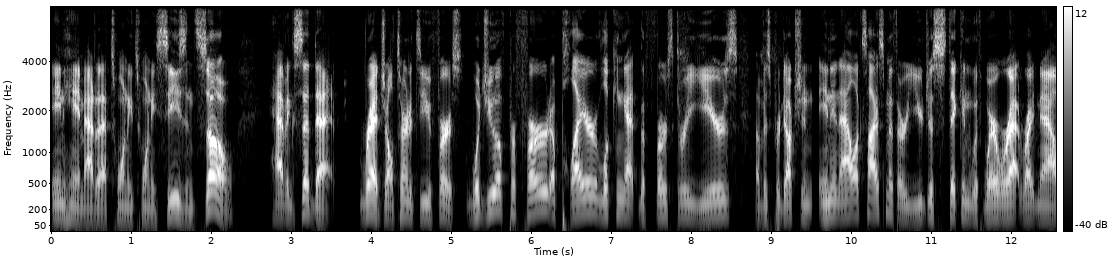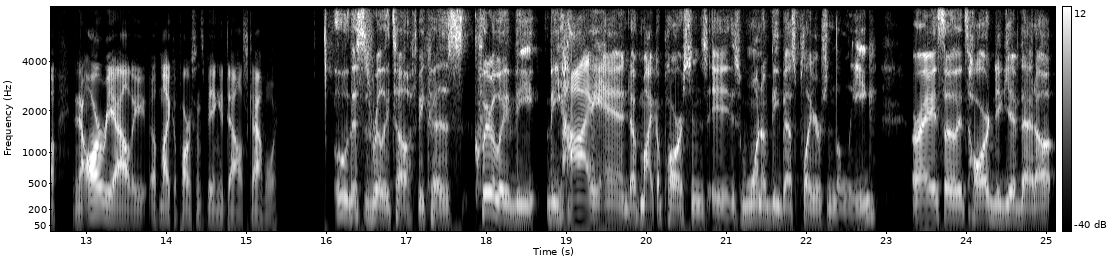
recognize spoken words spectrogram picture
in him out of that 2020 season. So, having said that, Reg, I'll turn it to you first. Would you have preferred a player looking at the first three years of his production in an Alex Highsmith, or are you just sticking with where we're at right now in our reality of Micah Parsons being a Dallas Cowboy? Ooh, this is really tough because clearly the the high end of Micah Parsons is one of the best players in the league. All right, so it's hard to give that up.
